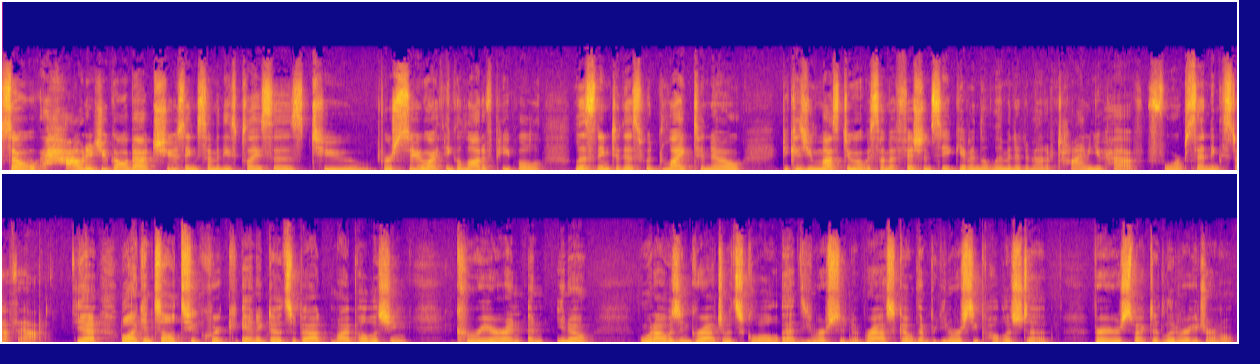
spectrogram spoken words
So, how did you go about choosing some of these places to pursue? I think a lot of people listening to this would like to know because you must do it with some efficiency given the limited amount of time you have for sending stuff out. Yeah. Well, I can tell two quick anecdotes about my publishing career. And, and you know, when I was in graduate school at the University of Nebraska, the university published a very respected literary journal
